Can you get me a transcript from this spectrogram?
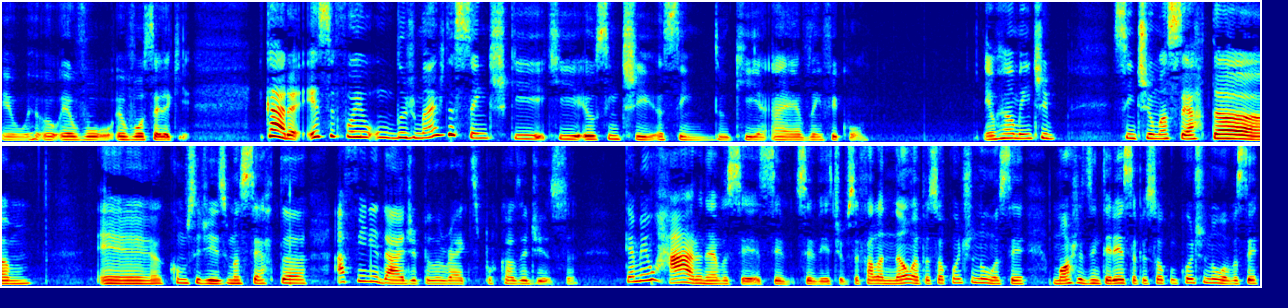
Eu, eu, eu, vou, eu vou sair daqui. Cara, esse foi um dos mais decentes que, que eu senti, assim, do que a Evelyn ficou. Eu realmente senti uma certa. É, como se diz? Uma certa afinidade pelo Rex por causa disso. Que é meio raro, né? Você, você, você ver. Tipo, você fala não, a pessoa continua. Você mostra desinteresse, a pessoa continua. Você.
